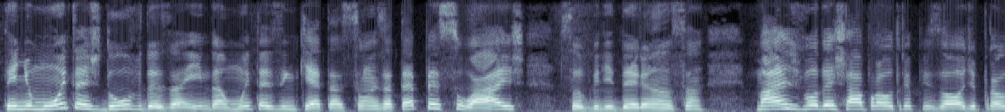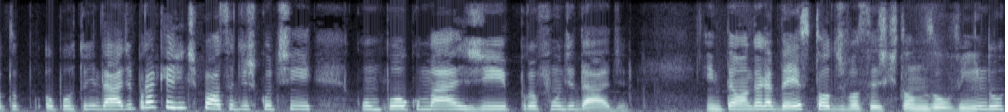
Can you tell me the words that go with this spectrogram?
Tenho muitas dúvidas ainda, muitas inquietações, até pessoais, sobre liderança, mas vou deixar para outro episódio, para outra oportunidade, para que a gente possa discutir com um pouco mais de profundidade. Então agradeço a todos vocês que estão nos ouvindo.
